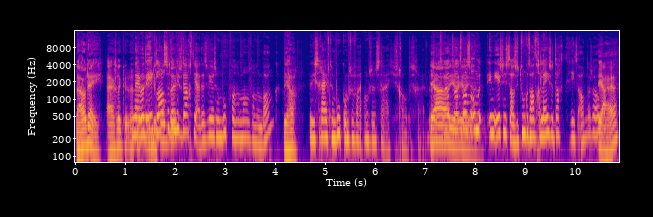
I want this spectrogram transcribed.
nou nee, eigenlijk... Nee, want ik las context... het en ik dacht, ja, dat is weer zo'n boek van een man van een bank. Ja. En die schrijft een boek om zijn, om zijn straatje schoon te schrijven. Ja, dat, dat, ja, dat ja, was om, in eerste instantie, toen ik het had gelezen, dacht ik er iets anders over. Ja, hè? Het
